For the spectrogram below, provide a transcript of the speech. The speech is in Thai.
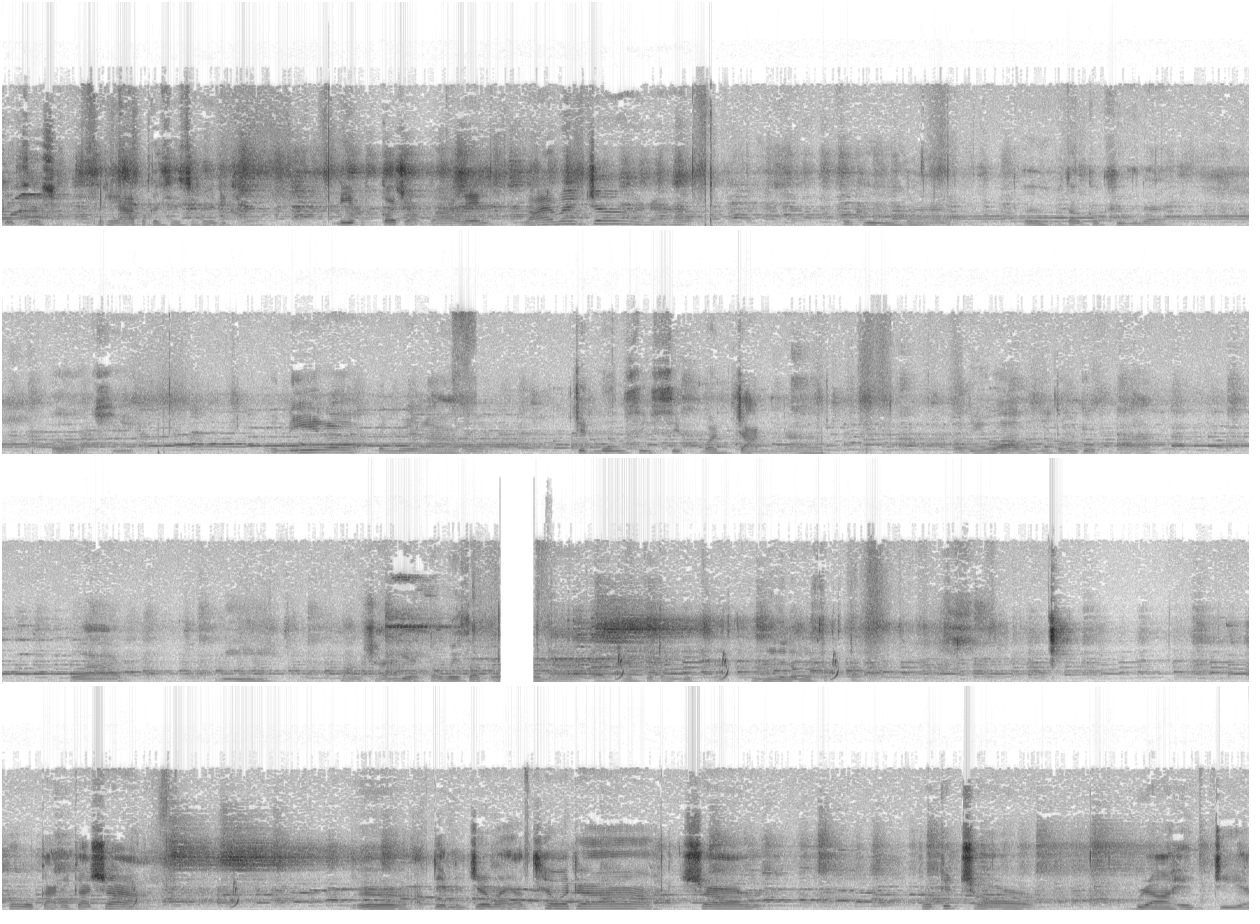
เกิดเซอร์ชสวัสดีครับผมก็คือชาแนลดิคอนนี่ก็จะมาเล่นไลฟ์เรนเจอร์นะครับก็คือนะเออต้องก็คือนะโอเควันนี้นะเป็นเวลาเออเจ็ดโมงสี่สิบวันจันทร์นะพอดีว่าวันนี้ต้องหยุดนะเพราะว่า บางชั้นเนี่ยต้องไปสอบโอนะบางชั้นก็ต้องหยุดนะพรุ่งนี้ก็ต้องไปสอบต่อเพื่อโอกาสในการชาเอออัปเดตเลนเจอร์ใหม่อัพเทวดาชาร์โรเก็ตชาร์บราเฮนเจีย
